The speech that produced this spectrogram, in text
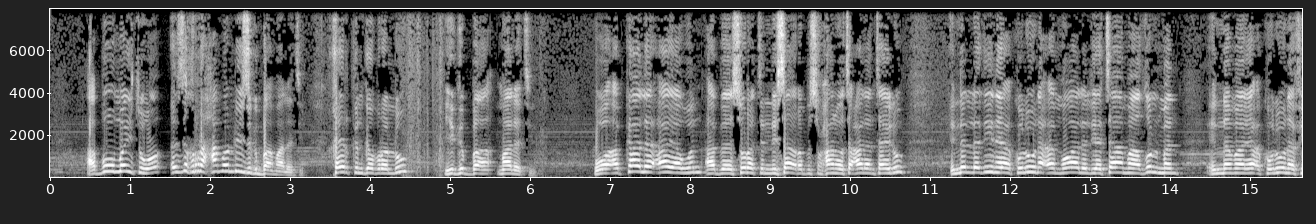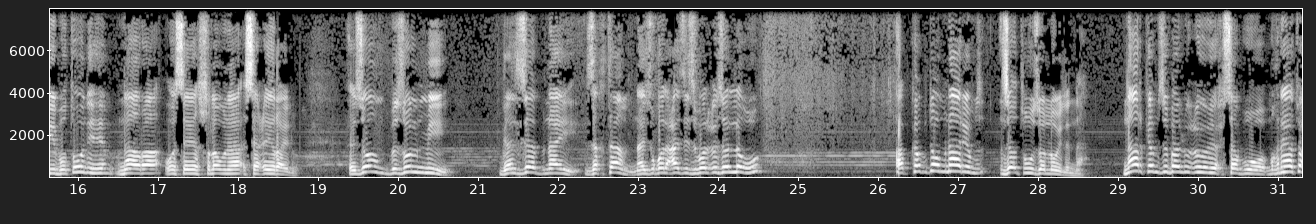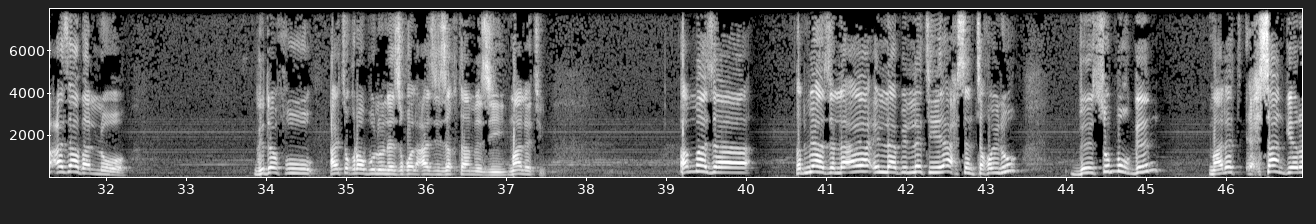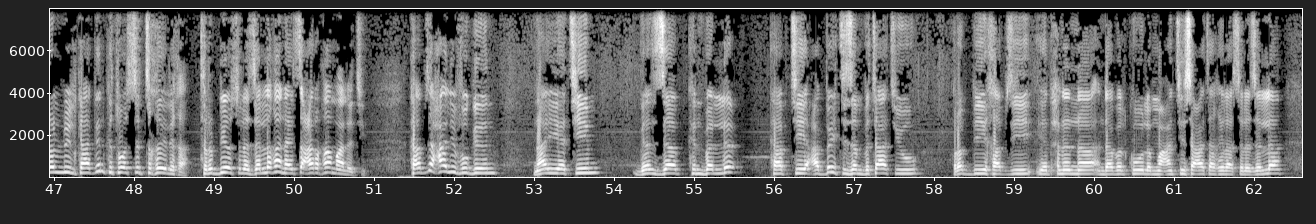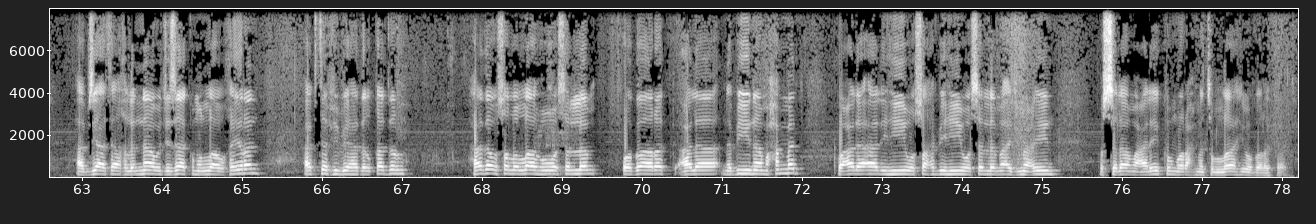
أبو ميتو ازق الله يزقبا مالتي. خير كن جبر الله يجب مالتي. وأبكال اياون أب سورة النساء رب سبحانه وتعالى انتايلو إن الذين يأكلون أموال اليتامى ظلما إنما يأكلون في بطونهم نارا وسيصلون سعيرا ازوم بظلمي جنزب ناي زختام ناي زقول عزيز بلعو زلو أبكبدهم نار يوم زلو لنا نار كم زبلعو يحسبو مغنياتو عذاب له قدفو أي تقربوا لنا زقول عزيز اختامزي مالتي. أما ذا قد ما زل إلا بالتي هي أحسن تخوينو. بصبغ مالت إحسان غيرلو إلكا جن كتوسد تخيلخه تربيه سلا زلخه ناي سعرخا مالتي. كابزا حالفو قن ناي يتيم قنزب كنبلع. كابتي عبيت زنبتاتيو. ربي خبزي يدحننا اندابلكو لما عنتي ساعات أخيرا سلازلا ابزيات اخلنا وجزاكم الله خيرا. أكتفي بهذا القدر. هذا وصلى الله وسلم وبارك على نبينا محمد وعلى آله وصحبه وسلم أجمعين. والسلام عليكم ورحمة الله وبركاته.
